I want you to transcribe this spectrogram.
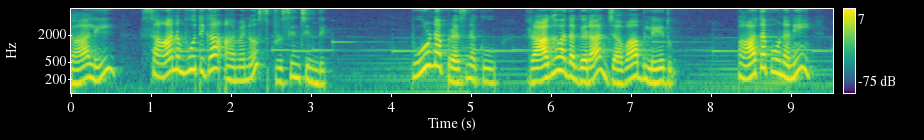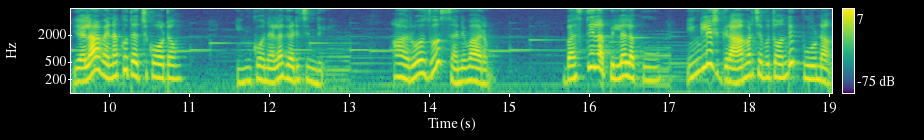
గాలి సానుభూతిగా ఆమెను స్పృశించింది. పూర్ణ ప్రశ్నకు రాఘవ దగ్గర జవాబు లేదు. పాత పూనని ఎలా వెనక్కు తెచ్చుకోవటం? ఇంకో నెల గడిచింది. ఆ రోజు శనివారం. బస్తీల పిల్లలకు ఇంగ్లీష్ గ్రామర్ చెబుతోంది పూర్ణ.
